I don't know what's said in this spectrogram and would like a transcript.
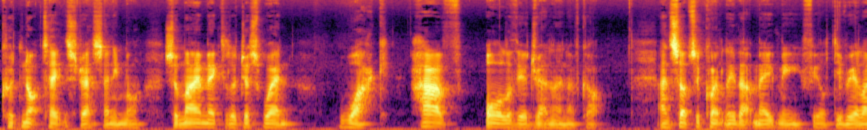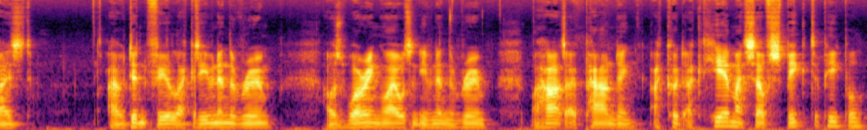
could not take the stress anymore. So my amygdala just went whack, have all of the adrenaline I've got. And subsequently, that made me feel derealized. I didn't feel like I was even in the room. I was worrying why I wasn't even in the room. My heart started pounding. I could I could hear myself speak to people.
